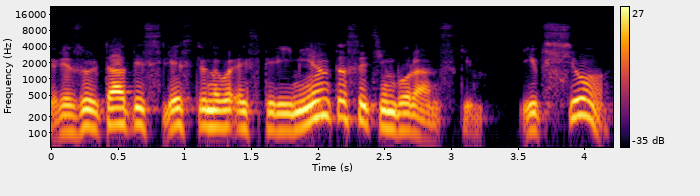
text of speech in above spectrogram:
результаты следственного эксперимента с этим Буранским. И все.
